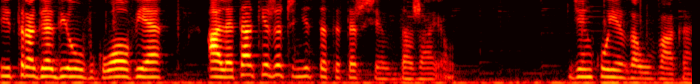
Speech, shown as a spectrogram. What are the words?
i tragedią w głowie, ale takie rzeczy niestety też się zdarzają. Dziękuję za uwagę.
